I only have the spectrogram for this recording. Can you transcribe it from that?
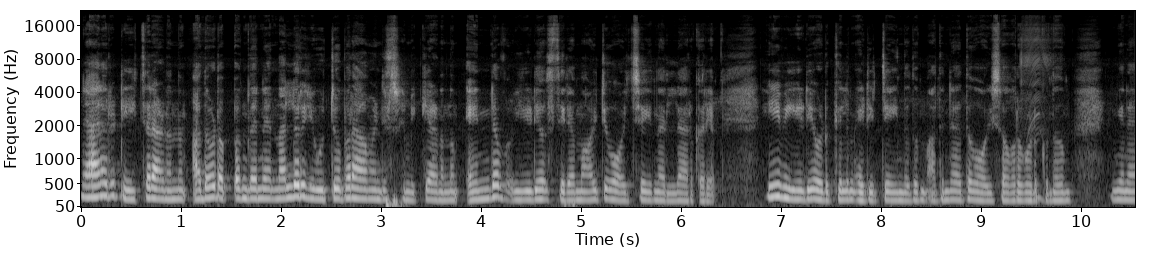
ഞാനൊരു ടീച്ചറാണെന്നും അതോടൊപ്പം തന്നെ നല്ലൊരു യൂട്യൂബർ ആവാൻ വേണ്ടി ശ്രമിക്കുകയാണെന്നും എന്റെ വീഡിയോ സ്ഥിരമായിട്ട് വോയിസ് ചെയ്യുന്ന എല്ലാവർക്കും അറിയാം. ഈ വീഡിയോ എടുക്കലും എഡിറ്റ് ചെയ്യുന്നതും അതിന്റെ അകത്ത് വോയിസ് ഓവർ കൊടുക്കുന്നതും ഇങ്ങനെ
